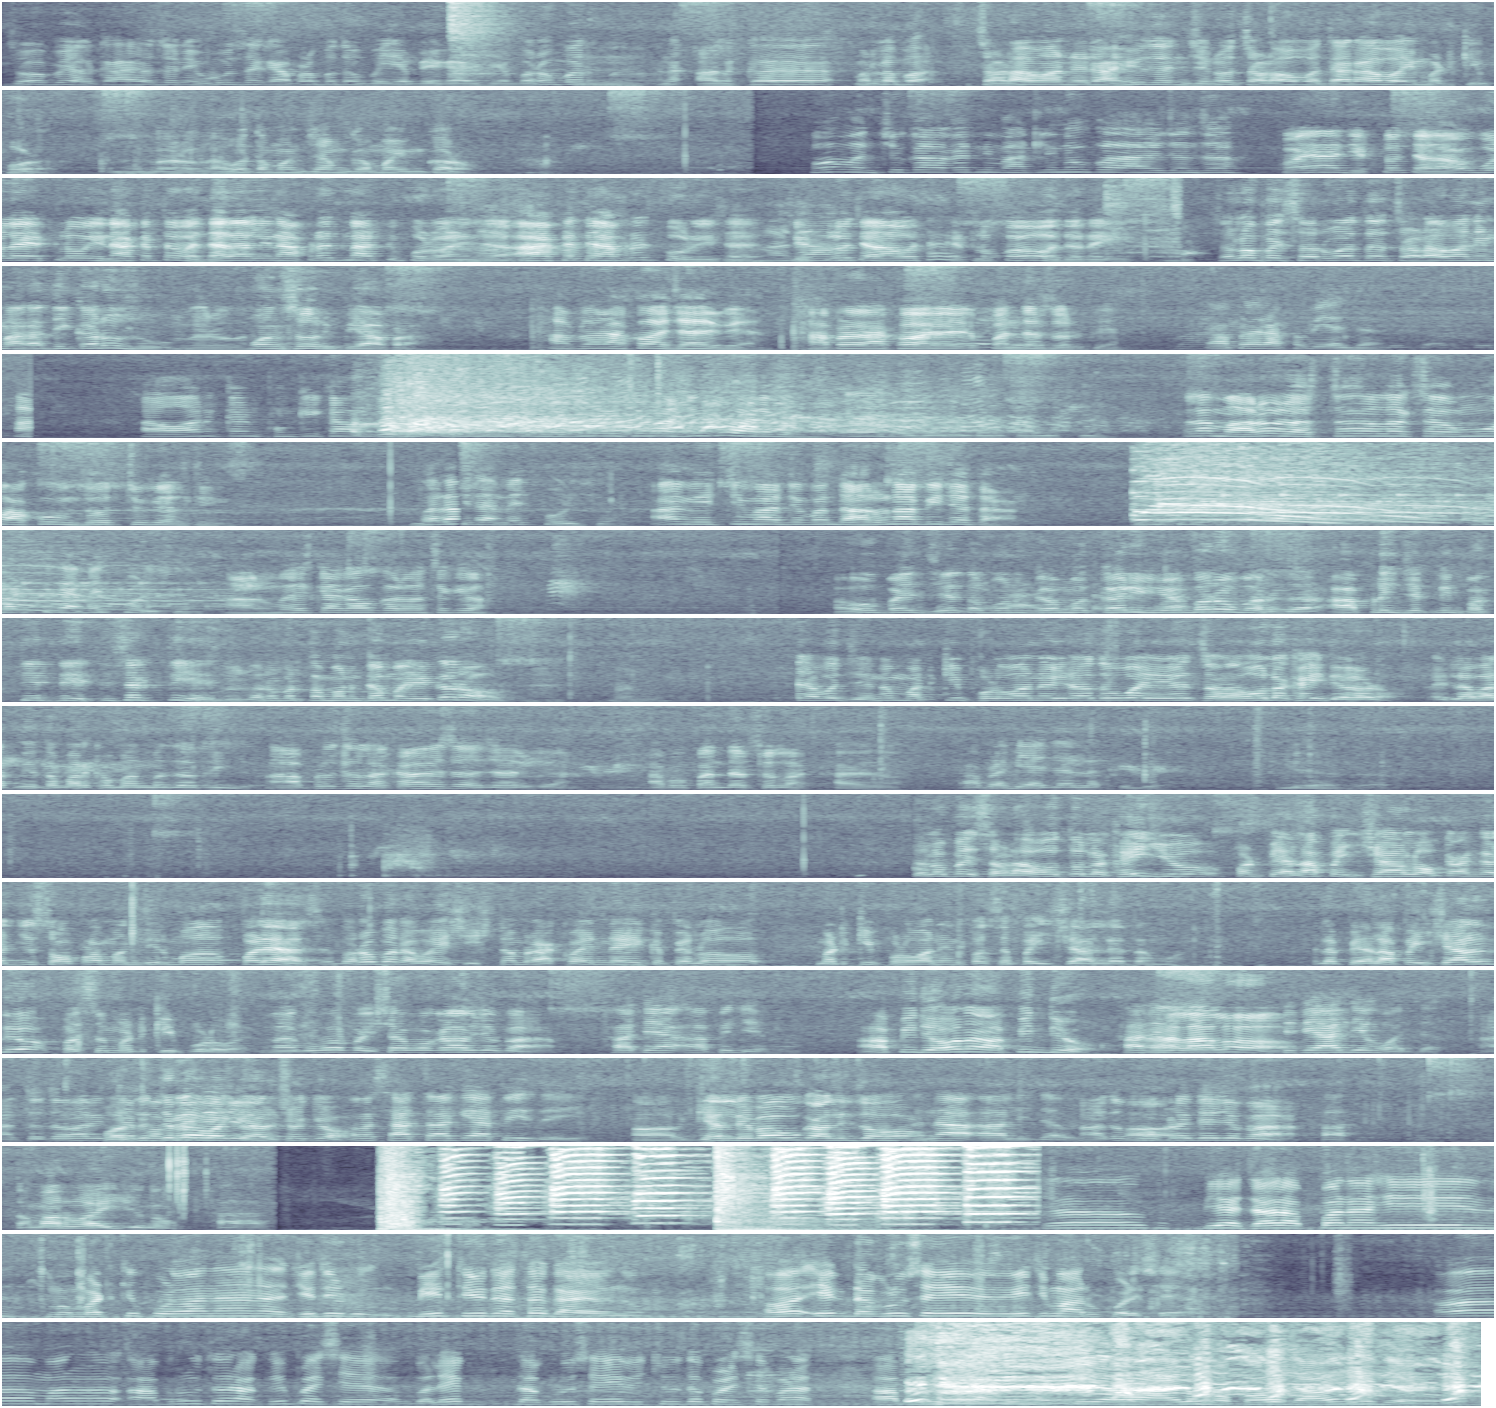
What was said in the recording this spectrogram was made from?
જો ભાઈ હલકા આયોજન એવું છે કે આપણે બધો ભાઈએ ભેગા છીએ બરોબર? અને હલકા મતલબ ચડાવવાને રાખ્યું છે જેનો ચડાવ વધારે આવે એ મટકી ફોડ. બરોબર. હવે તમને જેમ ગમે એમ કરો. હો વંચુ કાગળની માટલીનું પણ આયોજન છે. કોઈ જેટલો ચઢાવો બોલે એટલો એના કરતા વધારે આલીને આપણે જ માટલું ફોડવાની છે. આ વખતે આપણે જ ફોડવી છે. જેટલો ચઢાવો થાય એટલો કયો વધો નહીં. ચલો ભાઈ શરૂઆત ચડાવવાની મારાથી કરું છું. પાંચસો રૂપિયા આપણા. આપણે રાખો હજાર રૂપિયા. આપણે રાખો પંદરસો રૂપિયા. આપણે રાખો બે હજાર. આ ઓન કન ફૂંકી ખાવ બધી વેચી મારશું શું આરે બધું ઘર ખાવું છું. એટલે મારો રસ્તો અલગ છે હું આખું ઊંધો જ છું પહેલથી. ભલા તમે જ ફોડશો આ વેચી મારજો પણ દારૂ ના પી જતા મટકી તમે જ ફોડશો હારું મહેશ કાકા શું કરવાનું છે કયો. હવે ભાઈ જે તમને ગમે કર્યું એ બરોબર છે. આપણી જેટલી ભક્તિ હતી એટલી શક્તિ હતી બરોબર? તમને ગમે એ કરો હવે. જેને મટકી ફોડવાનો ઈરાદો હોય એ ચડાવો લખાઈ દે હડો એટલે વાતની તમારે ખમાન મજા થઈ જાય. આપણે તો લખાવે છે હજાર રૂપિયા. આપણે પંદરસો લખાવે છે. તો આપણે બે હજાર લખી દે. બે હજાર. ચલો ભાઈ સળાવો તો લખાઈ ગયો પણ પહેલા પૈસા આલો કારણ કે હજી સોપડા મંદિરમાં પડ્યા છે. બરોબર? હવે સિસ્ટમ રાખવાની નહીં કે પેલો મટકી ફોડવાની પછી પૈસા આલે તમે. એટલે પહેલા પૈસા આલી દો પછી મટકી ફોડવાય વાઘુબા પૈસા પકડાવજો પા હા ત્યાં આપી દે. આપી દેવો ને આપી જ દો. હા હાલ હાલો. તે હાલ દેવો હા તો તમારી પછી કેટલા વાગે પકડી કયો? હવે સાત વાગે આપી દઈએ. હા ઘેર લેવા આવું કાલી જાવ હા તો પકડી દેજો પા તમારું આવી ગયું નો. હા હા. બે હજાર આપવાના હી મટકી ફોડવાના ને જેથી બિલ થયું નથી ગાયોનું. હવે એક ડગલું છે એ વીજ મારવું પડશે. હવે મારો આબરૂ તો રાખવી પડશે. ભલે એક ડગલું છે એ વેચવું તો પડશે, પણ આબરૂ તો રાખવી મટકી હવે આવેલો મોકો જાવ નહીં દેવો.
